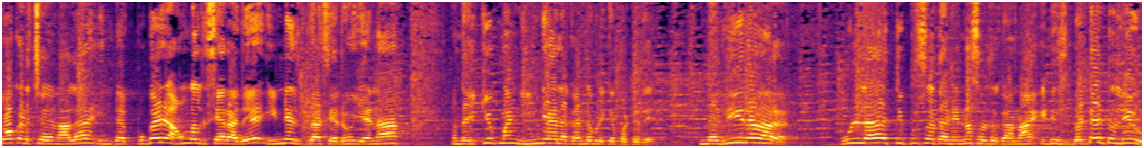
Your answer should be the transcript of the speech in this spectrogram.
தோக்கடிச்சதுனால இந்த புகழ் அவங்களுக்கு சேராது இந்தியன்ஸ்க்கு தான் சேரும். ஏன்னா அந்த எக்யூப்மெண்ட் இந்தியாவில் கண்டுபிடிக்கப்பட்டது. இந்த வீர உள்ள திப்பு சுல்தான் என்ன சொல்லிருக்காங்கன்னா it is better to live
